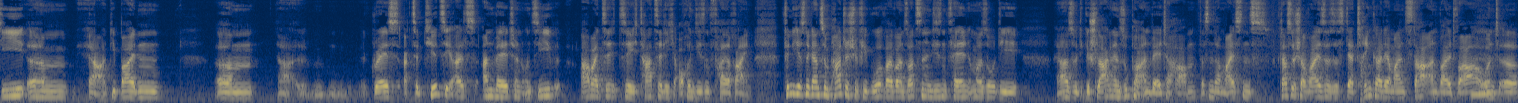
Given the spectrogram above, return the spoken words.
die, ähm, ja, die beiden ähm, ja, Grace akzeptiert sie als Anwältin und sie arbeitet sich tatsächlich auch in diesen Fall rein. Finde ich ist eine ganz sympathische Figur, weil wir ansonsten in diesen Fällen immer so die ja, so die geschlagenen Superanwälte haben. Das sind da meistens klassischerweise ist es der Trinker, der mal ein Staranwalt war mhm. und äh,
